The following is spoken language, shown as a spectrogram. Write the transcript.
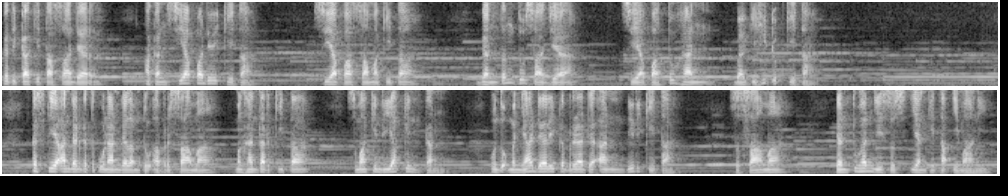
ketika kita sadar akan siapa diri kita, siapa sama kita, dan tentu saja siapa Tuhan bagi hidup kita. Kesetiaan dan ketekunan dalam doa bersama menghantar kita semakin diyakinkan untuk menyadari keberadaan diri kita, sesama, dan Tuhan Yesus yang kita imani.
